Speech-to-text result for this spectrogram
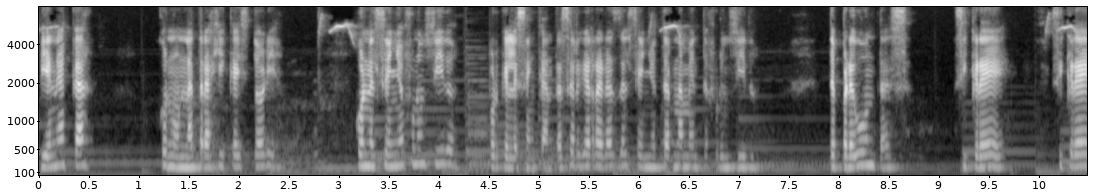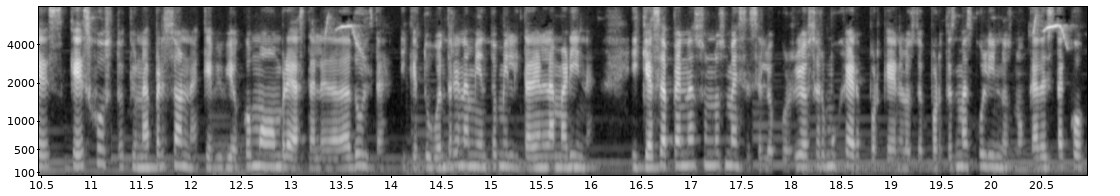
viene acá con una trágica historia, con el ceño fruncido, porque les encanta ser guerreras del ceño eternamente fruncido. Te preguntas si cree si crees que es justo que una persona que vivió como hombre hasta la edad adulta y que tuvo entrenamiento militar en la Marina y que hace apenas unos meses se le ocurrió ser mujer porque en los deportes masculinos nunca destacó,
